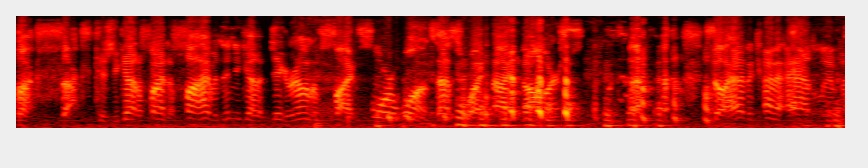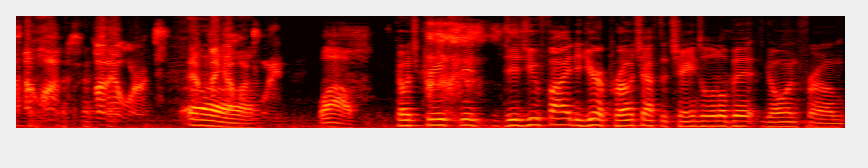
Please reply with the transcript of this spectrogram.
bucks sucks because you got to find a five and then you got to dig around and find four ones. That's why nine dollars. so I had to kind of ad lib that one, but it worked. they got my Oh. point. Wow. Coach Creech, did did you find did your approach have to change a little bit going from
